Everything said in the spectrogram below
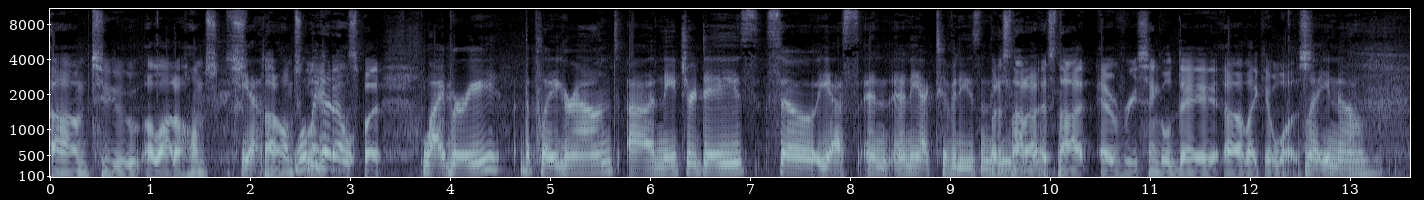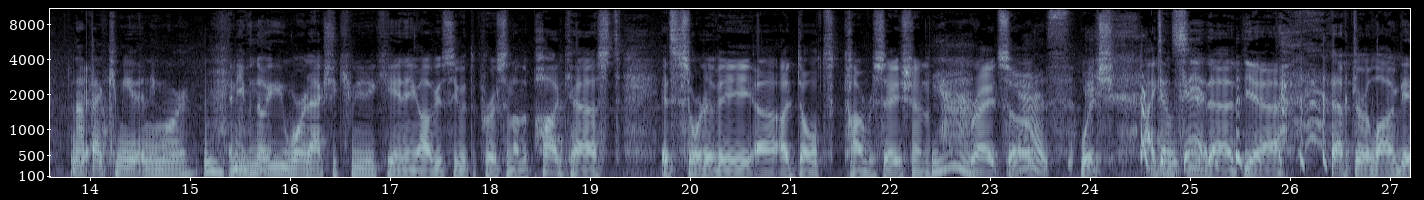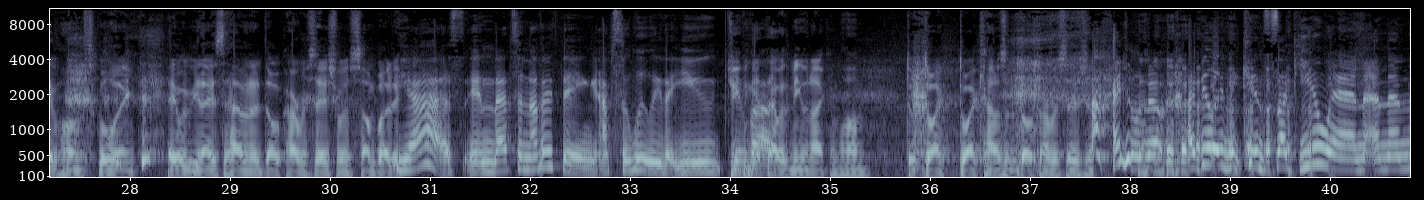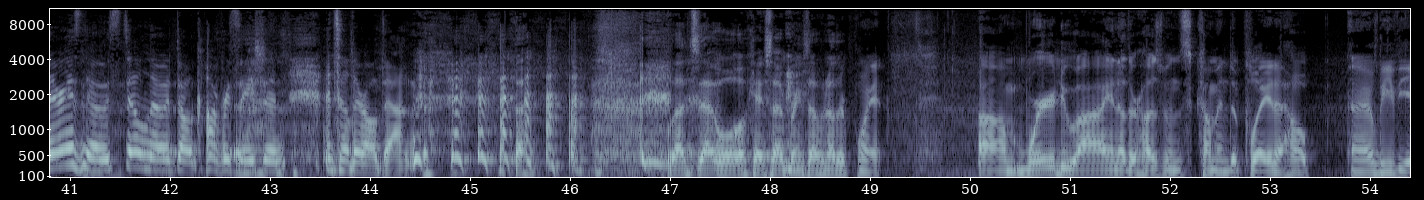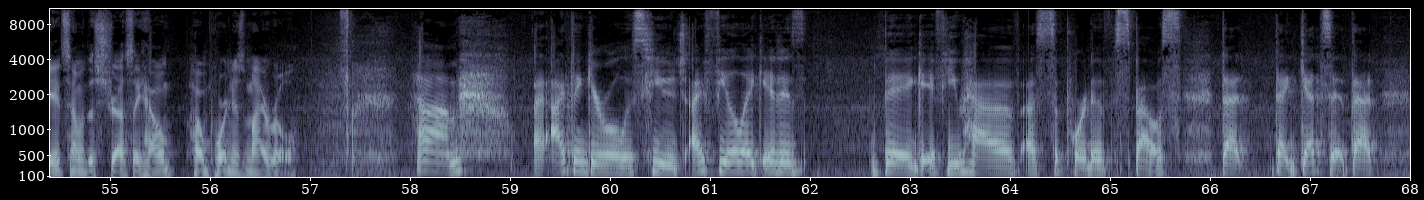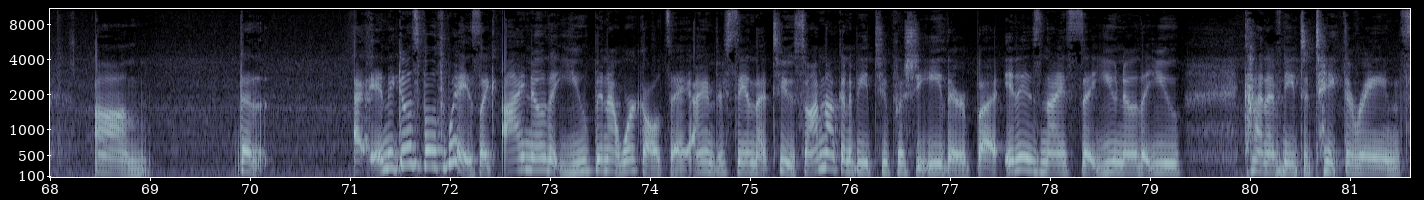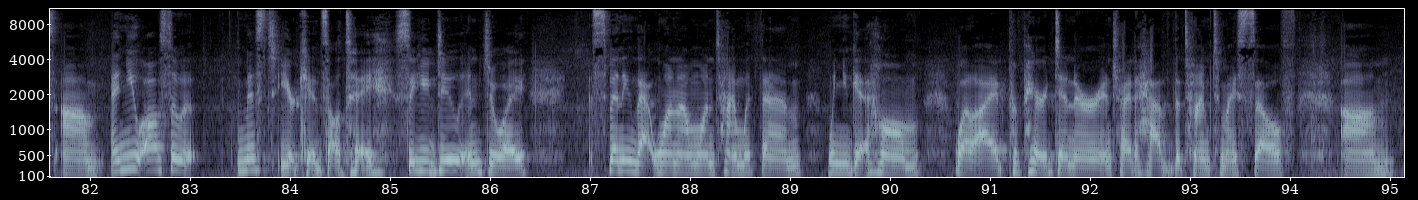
um, to a lot of homes, yeah. not homeschooling well, we events, but library, the playground, uh, nature days. So yes, and any activities in the. But it's evening. not a, it's not every single day uh, like it was. Let you know not yeah. that commute anymore. and even though you weren't actually communicating, obviously, with the person on the podcast, it's sort of a uh, adult conversation, yeah, right? So, yes. which I can see that, yeah. after a long day of homeschooling, it would be nice to have an adult conversation with somebody. Yes, and that's another thing, absolutely, that you. Do you even up. get that with me when I come home? Do, do, I do I count as an adult conversation? I don't know. I feel like the kids suck you in, and then there is no, still no adult conversation until they're all done. well, that's that. Well, okay, so that brings up another point. Um, where do I and other husbands come into play to help uh, alleviate some of the stress? Like, how how important is my role? Um, I think your role is huge. I feel like it is big if you have a supportive spouse that that gets it that um that and it goes both ways. Like I know that you've been at work all day. I understand that too. So I'm not going to be too pushy either. But it is nice that you know that you kind of need to take the reins. Um, and you also missed your kids all day, so you do enjoy spending that one-on-one time with them when you get home while I prepare dinner and try to have the time to myself. Um,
